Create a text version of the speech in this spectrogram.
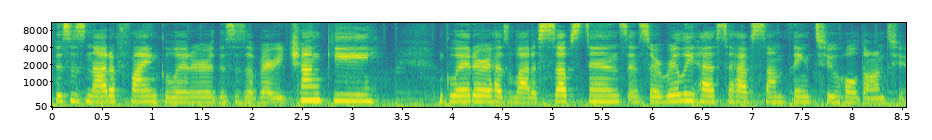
this is not a fine glitter. This is a very chunky glitter. It has a lot of substance and so it really has to have something to hold on to.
